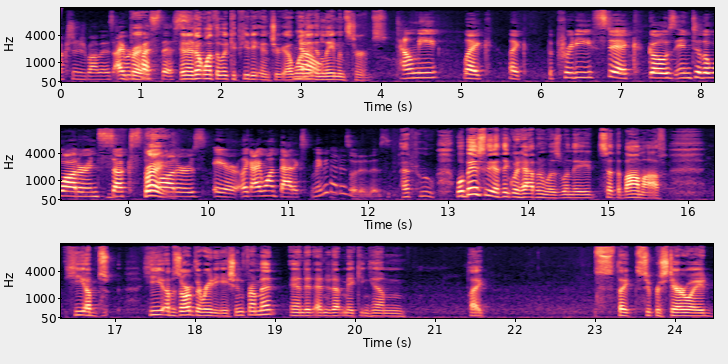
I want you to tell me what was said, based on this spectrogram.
oxygen bomb is i right. request this And I don't want the Wikipedia entry. I want it in layman's terms. tell me like like the pretty stick goes into the water and sucks the Right. water's air like i want that ex- maybe that is what it is I don't know. Well, basically, I think what happened was when they set the bomb off, he abs- he absorbed the radiation from it, and it ended up making him like like super steroid.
